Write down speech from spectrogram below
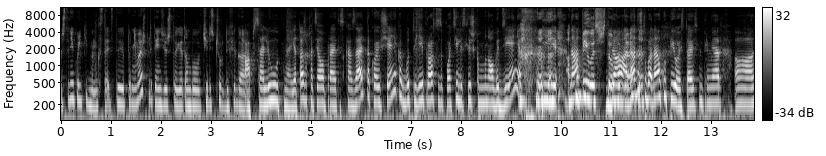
что Николь Кидман, кстати, ты понимаешь претензию, что ее там было чересчур дофига? Абсолютно. Я тоже хотела про это сказать. Такое ощущение, как будто ей просто заплатили слишком много денег. И надо, чтобы, да, надо, чтобы она окупилась. То есть, например, э,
